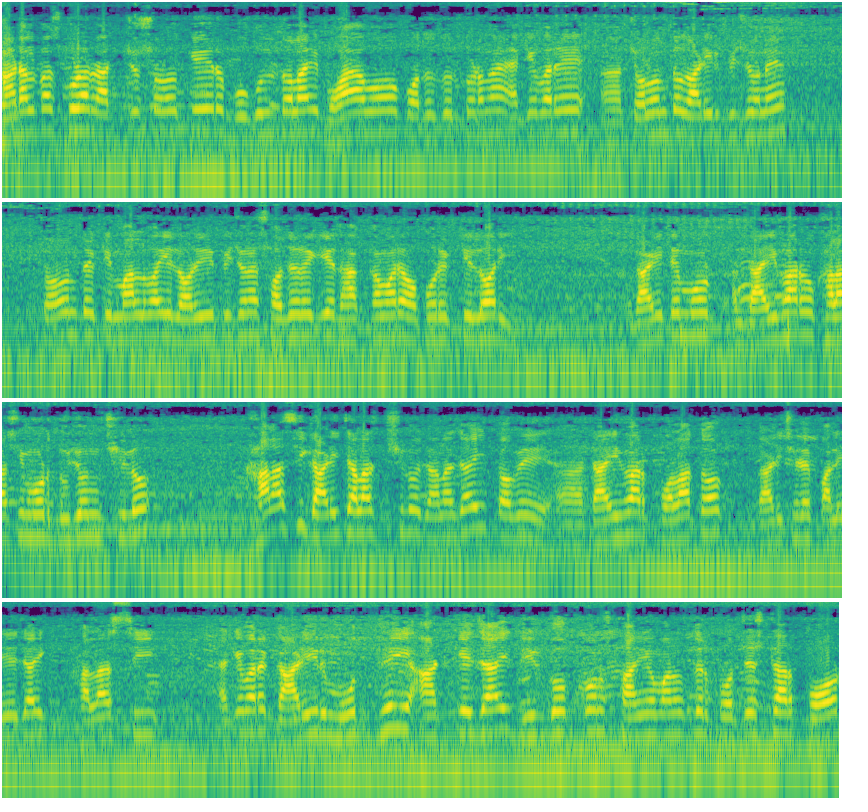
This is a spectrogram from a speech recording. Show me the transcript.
ঘাটাল পাঁশকুড়া রাজ্য সড়কের বকুলতলায় ভয়াবহ পথ দুর্ঘটনা একেবারে চলন্ত গাড়ির পিছনে, চলন্ত একটি মালবাহী লরির পিছনে সজোরে গিয়ে ধাক্কা মারে অপর একটি লরি। গাড়িতে মোট ড্রাইভার ও খালাসি মোট দুজন ছিল। খালাসি গাড়ি চালাচ্ছিল জানা যায়, তবে ড্রাইভার পলাতক, গাড়ি ছেড়ে পালিয়ে যায়। খালাসি একেবারে গাড়ির মধ্যেই আটকে যায়। দীর্ঘক্ষণ স্থানীয় মানুষদের প্রচেষ্টার পর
